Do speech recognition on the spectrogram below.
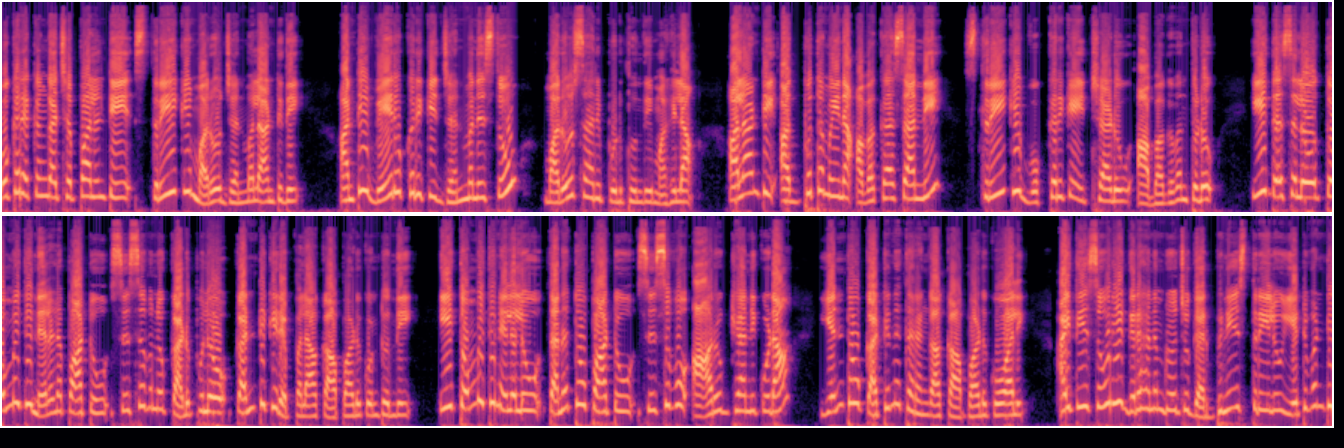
ఒక రకంగా చెప్పాలంటే స్త్రీకి మరో జన్మలాంటిది అంటే వేరొకరికి జన్మనిస్తూ మరోసారి పుడుతుంది మహిళ. అలాంటి అద్భుతమైన అవకాశాన్ని స్త్రీకి ఒక్కరికే ఇచ్చాడు ఆ భగవంతుడు. ఈ దశలో తొమ్మిది నెలల పాటు శిశువును కడుపులో కంటికి రెప్పలా కాపాడుకుంటుంది. ఈ తొమ్మిది నెలలు తనతో పాటు శిశువు ఆరోగ్యాన్ని కూడా ఎంతో కఠినతరంగా కాపాడుకోవాలి. అయితే సూర్యగ్రహణం రోజు గర్భిణీ స్త్రీలు ఎటువంటి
